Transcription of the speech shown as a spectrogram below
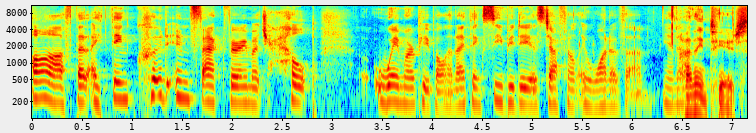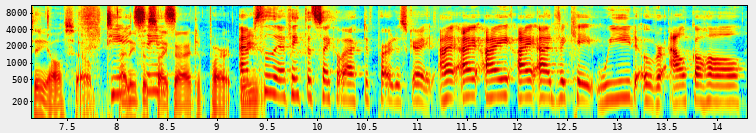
off that I think could in fact very much help way more people and I think CBD is definitely one of them you know I think THC also. I think the THC is- psychoactive part. Absolutely, I think the psychoactive part is great. I, I, I, I advocate weed over alcohol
